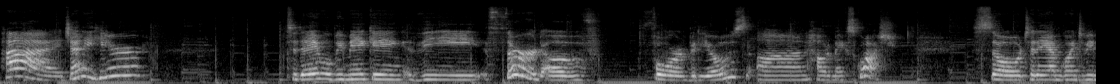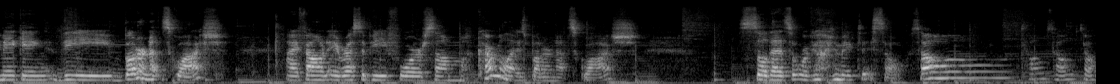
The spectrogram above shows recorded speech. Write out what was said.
Hi, Jenny here. Today we'll be making the third of four videos on how to make squash. So today I'm going to be making the butternut squash. I found a recipe for some caramelized butternut squash. So that's what we're going to make today. So, so, so, so, so.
